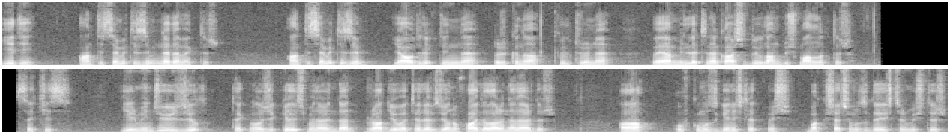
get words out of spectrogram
7. Antisemitizm ne demektir? Antisemitizm, Yahudilik dinine, ırkına, kültürüne veya milletine karşı duyulan düşmanlıktır. 8. 20. yüzyıl teknolojik gelişmelerinden radyo ve televizyonun faydaları nelerdir? A. Ufkumuzu genişletmiş, bakış açımızı değiştirmiştir.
